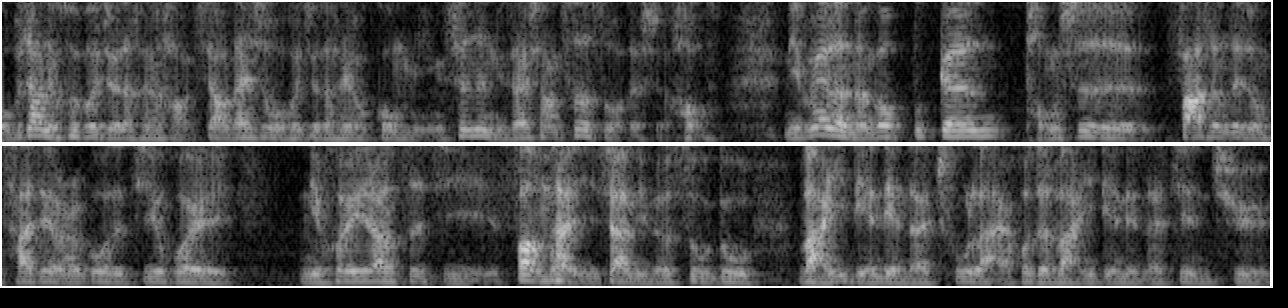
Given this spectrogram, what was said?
我不知道你会不会觉得很好笑，但是我会觉得很有共鸣。甚至你在上厕所的时候，你为了能够不跟同事发生这种擦肩而过的机会，你会让自己放慢一下你的速度，晚一点点再出来，或者晚一点点再进去。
